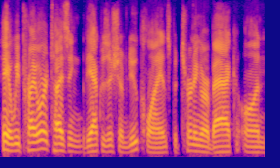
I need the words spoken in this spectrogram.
hey, are we prioritizing the acquisition of new clients, but turning our back on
